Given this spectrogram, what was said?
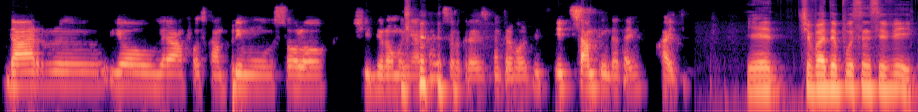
Dar uh, eu am fost cam primul solo și din România care să lucrez pentru Revolt. It's something that I'm quite E ceva de pus în CV.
